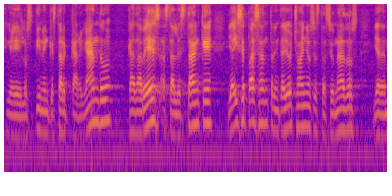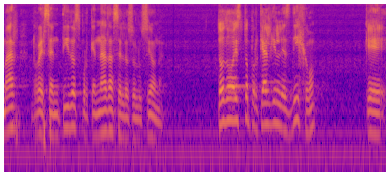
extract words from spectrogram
que los tienen que estar cargando cada vez hasta el estanque y ahí se pasan 38 años estacionados y además resentidos porque nada se los soluciona. Todo esto porque alguien les dijo que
